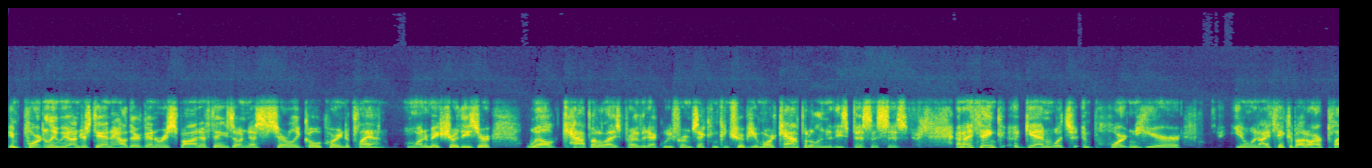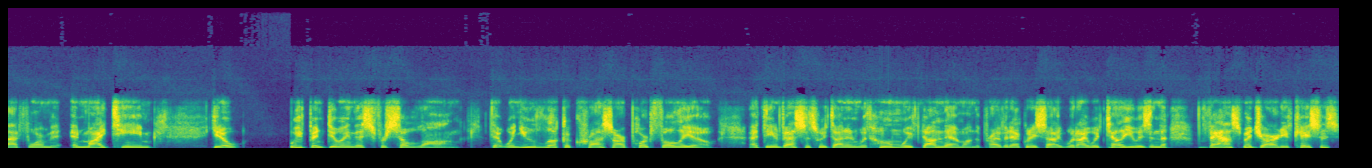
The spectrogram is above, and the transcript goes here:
Importantly, we understand how they're going to respond if things don't necessarily go according to plan. We want to make sure these are well capitalized private equity firms that can contribute more capital into these businesses. And I think, again, what's important here, you know, when I think about our platform and my team, you know, We've been doing this for so long that when you look across our portfolio at the investments we've done and with whom we've done them on the private equity side, what I would tell you is in the vast majority of cases,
